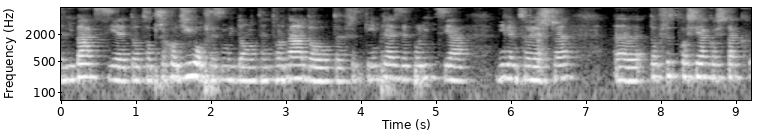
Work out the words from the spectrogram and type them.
te libacje, to co przechodziło przez mój dom, ten tornado, te wszystkie imprezy, policja, nie wiem co jeszcze, e, to wszystko się jakoś tak,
